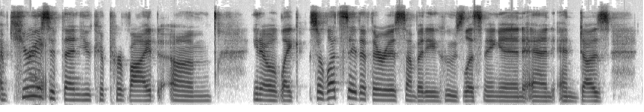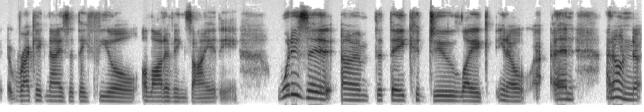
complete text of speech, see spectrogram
I'm curious right. if then you could provide, um, you know, like so. Let's say that there is somebody who's listening in and and does recognize that they feel a lot of anxiety. What is it um, that they could do? Like you know, and I don't know.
